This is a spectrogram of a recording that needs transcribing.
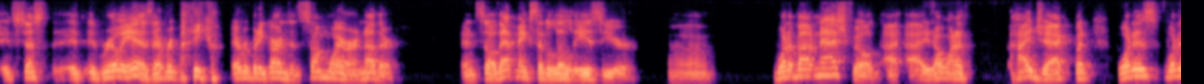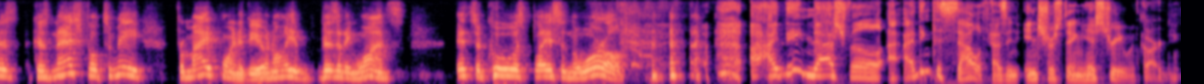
it's just, it, it really is. Everybody, everybody gardens in some way or another, and so that makes it a little easier. Uh, what about Nashville? I, I don't want to hijack, but what is what is because Nashville to me, from my point of view, and only visiting once, it's the coolest place in the world. I think Nashville. I think the South has an interesting history with gardening.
